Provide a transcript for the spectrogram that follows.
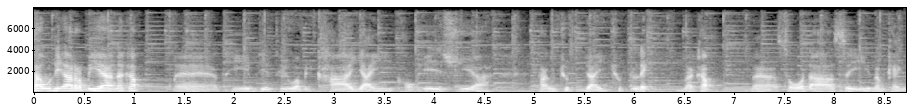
ซาอุดิอาระเบียนะครับแหมทีมที่ถือว่าเป็นขาใหญ่ของเอเชีย ทั้งชุดใหญ่ชุดเล็กนะครับนะโซดา 4 น้ำแข็ง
